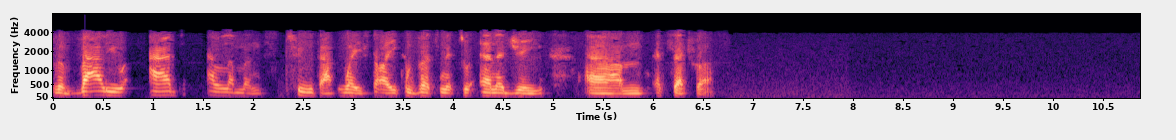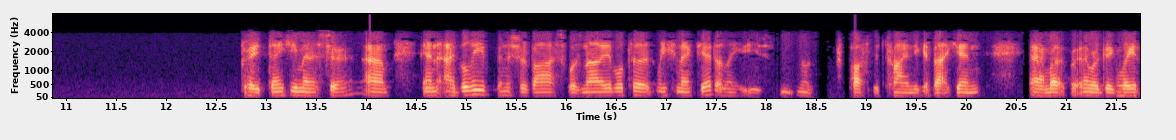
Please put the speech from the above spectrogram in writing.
the value add elements to that waste, i.e., converting it to energy, et cetera. Great. Thank you, Minister. Um and I believe Minister Vaz was not able to reconnect yet. I think he's possibly trying to get back in. And we're getting late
